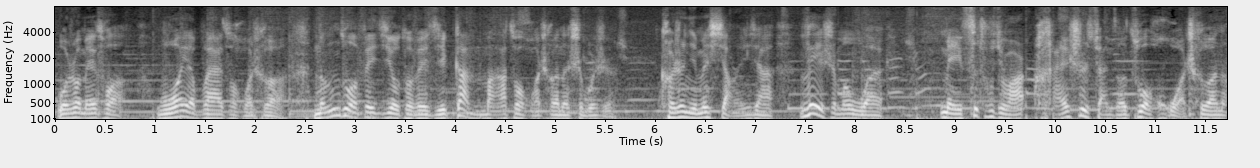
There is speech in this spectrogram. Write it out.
我说没错，我也不爱坐火车，能坐飞机就坐飞机，干嘛坐火车呢？是不是？可是你们想一下，为什么我每次出去玩还是选择坐火车呢？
